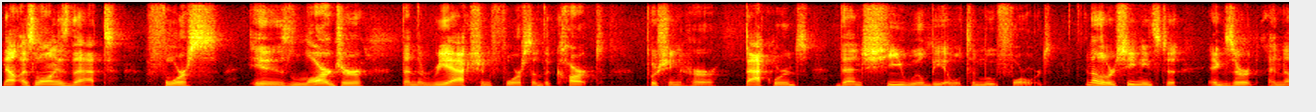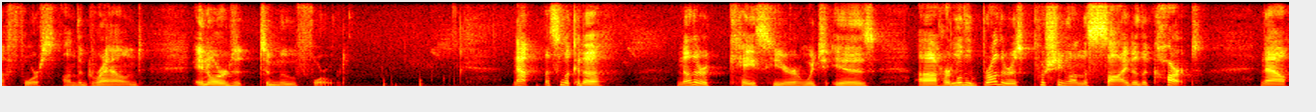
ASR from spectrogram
Now, as long as that force is larger than the reaction force of the cart pushing her backwards, then she will be able to move forward. In other words, she needs to exert enough force on the ground in order to, to move forward. Now, let's look at a, another case here, which is uh, her little brother is pushing on the side of the cart. Now,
